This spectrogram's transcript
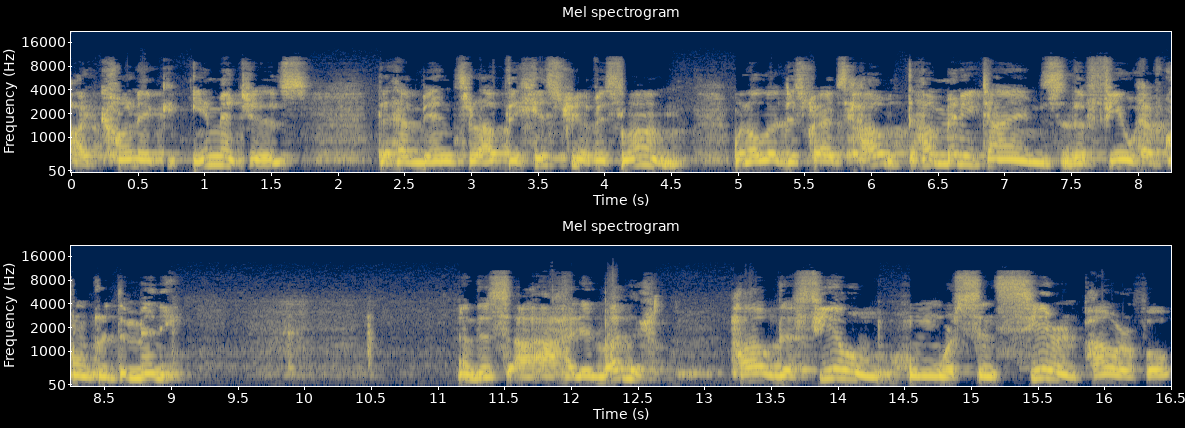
iconic images that have been throughout the history of Islam. When Allah describes how, how many times the few have conquered the many. And this uh, Ahlul Badr, how the few whom were sincere and powerful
